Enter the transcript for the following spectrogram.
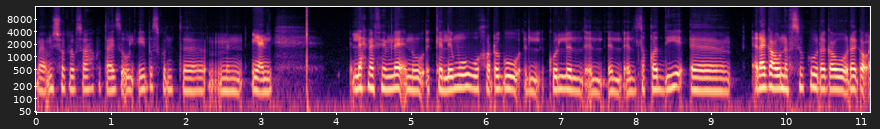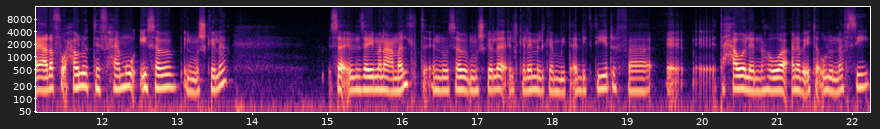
ما- مش فاكرة بصراحة كنت عايزة أقول إيه بس كنت آه، من يعني اللي إحنا فهمناه إنه اتكلموا وخرجوا ال كل ال ال ال الطاقات دي آه، راجعوا نفسكم راجعوا راجعوا اعرفوا حاولوا تفهموا إيه سبب المشكلة. س- زي ما أنا عملت إنه سبب المشكلة الكلام اللي كان بيتقال كتير فتحول إن هو أنا بقيت أقوله لنفسي.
